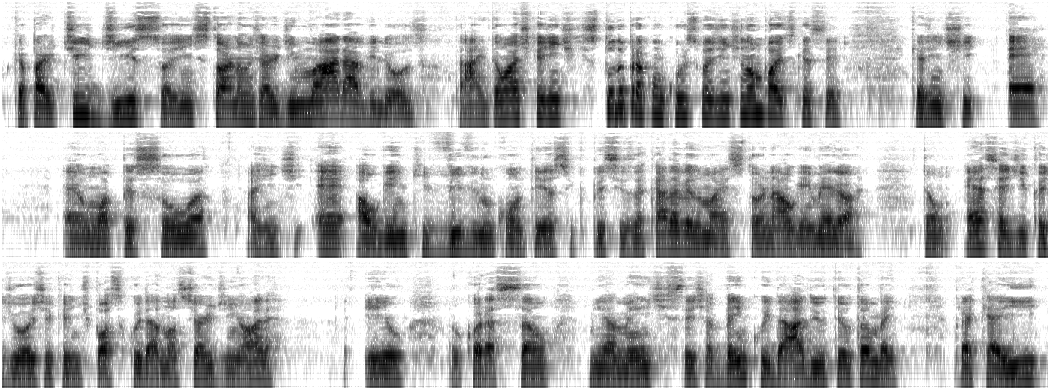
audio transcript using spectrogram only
porque a partir disso a gente se torna um jardim maravilhoso, tá? Então acho que a gente estuda para concurso, mas a gente não pode esquecer que a gente é é uma pessoa, a gente é alguém que vive num contexto e que precisa cada vez mais se tornar alguém melhor. Então, essa é a dica de hoje, é que a gente possa cuidar do nosso jardim. Olha, eu, meu coração, minha mente esteja bem cuidado e o teu também, para que aí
